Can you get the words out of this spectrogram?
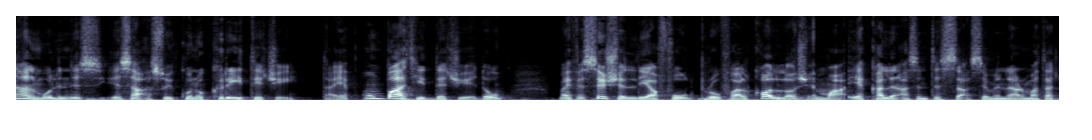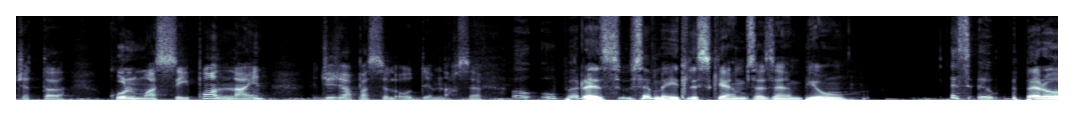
nalmu li nis jisaqsu jkunu kritiċi. Tajjeb, u mbagħad jiddeċiedu, ma jfissirx li hija foolproof għal kollox, imma jekk għall-inqas inti ssaqsi mingħajr ma taċċetta kull ma ssib online, ġiġa pass il qudiem naħseb. U peress semmejt l-iskems eżempju, eh, Pero,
